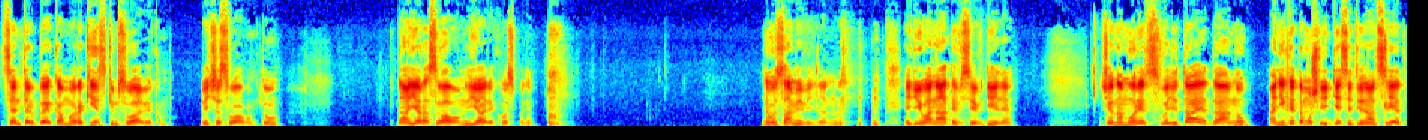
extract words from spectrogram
центрбеком Ракитским Славиком, Вячеславом, то... А, Ярославом, Ярик, господи. Ну, вы сами видели. Эти фанаты все в деле. Черноморец вылетает, да. Ну, они к этому шли 10-12 лет.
